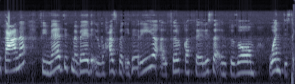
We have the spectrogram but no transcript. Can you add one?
بتاعنا في مادة مبادئ المحاسبة الإدارية الفرقة الثالثة انتظام وانتساب.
